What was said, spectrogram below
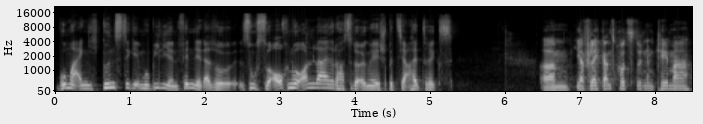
wo man eigentlich günstige Immobilien findet? Also suchst du auch nur online oder hast du da irgendwelche Spezialtricks? Ähm, ja, vielleicht ganz kurz zu dem Thema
